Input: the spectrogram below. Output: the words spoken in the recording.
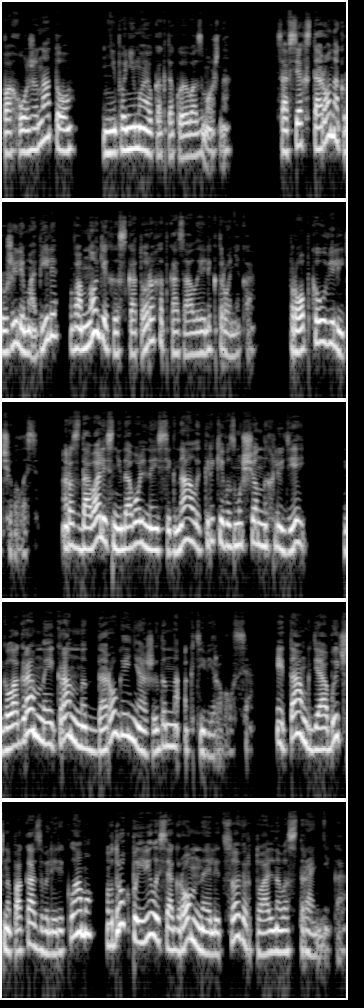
Похоже на то. Не понимаю, как такое возможно. Со всех сторон окружили мобили, во многих из которых отказала электроника. Пробка увеличивалась. Раздавались недовольные сигналы, крики возмущенных людей. Голограммный экран над дорогой неожиданно активировался. И там, где обычно показывали рекламу, вдруг появилось огромное лицо виртуального странника.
